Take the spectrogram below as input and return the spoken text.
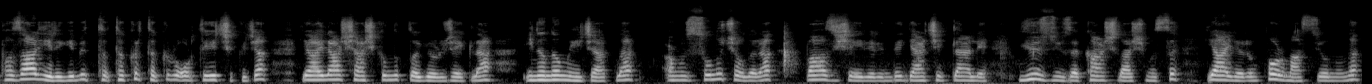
pazar yeri gibi takır takır ortaya çıkacak. Yaylar şaşkınlıkla görecekler, inanamayacaklar. Ama sonuç olarak bazı şeylerin de gerçeklerle yüz yüze karşılaşması yayların formasyonuna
